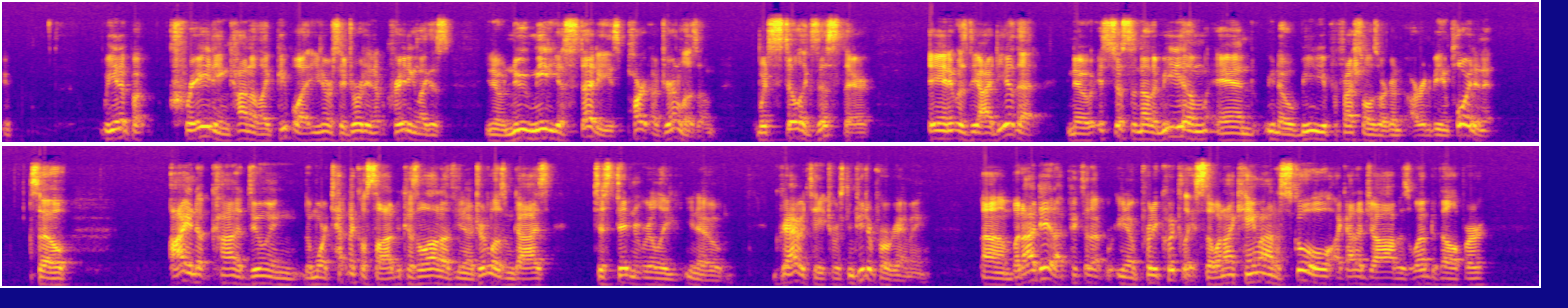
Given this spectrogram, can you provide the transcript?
we end up creating kind of like people at University of Georgia end up creating like this, you know, new media studies part of journalism, which still exists there. And it was the idea that you know it's just another medium, and you know, media professionals are going are going to be employed in it. So I end up kind of doing the more technical side because a lot of you know journalism guys just didn't really you know gravitate towards computer programming. Um, but I did. I picked it up, you know, pretty quickly. So when I came out of school, I got a job as a web developer,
